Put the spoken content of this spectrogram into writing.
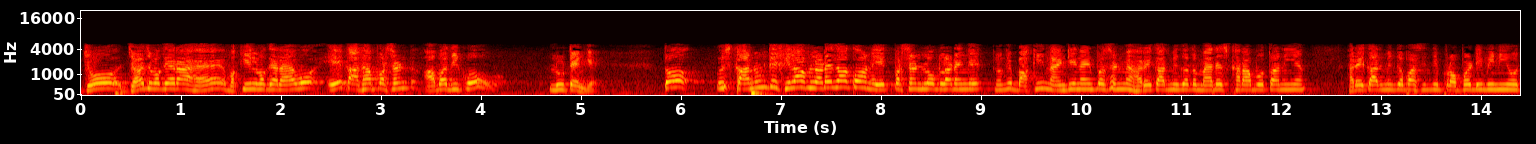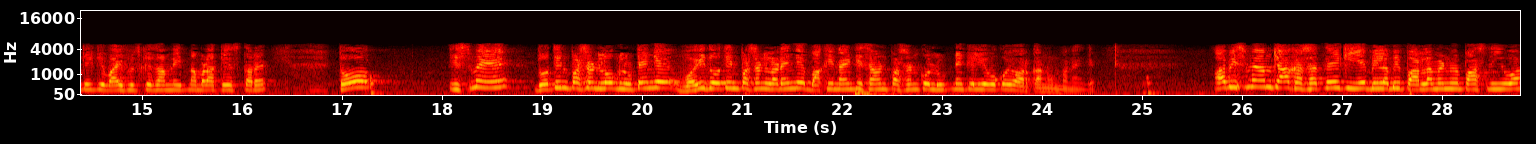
जो जज वगैरह है, वकील वगैरह है, वो एक आधा परसेंट आबादी को लूटेंगे। तो उस कानून के खिलाफ लड़ेगा कौन? एक परसेंट लोग लड़ेंगे, क्योंकि बाकी 99 परसेंट में हर एक आदमी का तो मैरिज खराब होता नहीं है। हर एक आदमी के पास इतनी प्रॉपर्टी भी नहीं होती कि वाइफ उसके सामने इतना बड़ा केस करे। तो इसमें दो तीन परसेंट लोग लूटेंगे, वही दो तीन परसेंट लड़ेंगे, बाकी 97 परसेंट को लूटने के लिए वो कोई और कानून बनाएँगे। अब इसमें हम क्या कर सकते हैं कि ये बिल अभी पार्लियामेंट में पास नहीं हुआ।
